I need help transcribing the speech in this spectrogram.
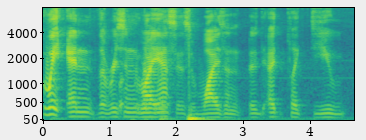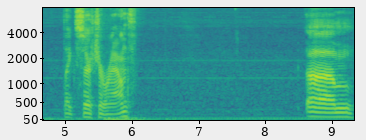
Wait, and the reason why I is ask is why isn't uh, I, like do you like search around? Um,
